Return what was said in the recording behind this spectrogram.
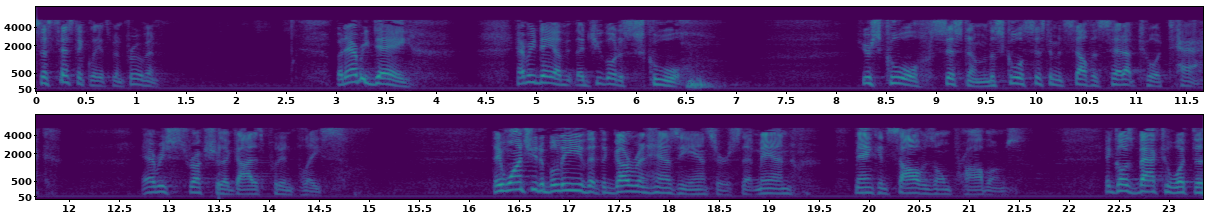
Statistically, it's been proven. But every day, every day that you go to school, your school system, the school system itself is set up to attack every structure that God has put in place. They want you to believe that the government has the answers, that man, man can solve his own problems. It goes back to what the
